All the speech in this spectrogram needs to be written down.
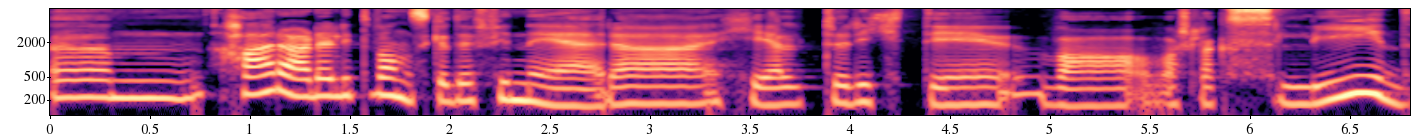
Um, her er det litt vanskelig å definere helt riktig hva, hva slags lyd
